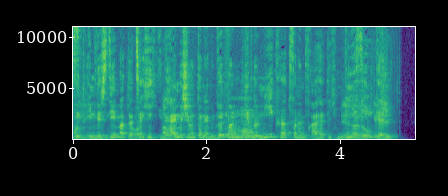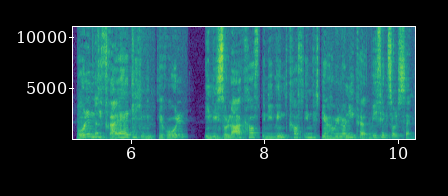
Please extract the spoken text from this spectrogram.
und investieren wir tatsächlich in aber- heimische Unternehmen. Würde man, Ich habe noch nie gehört von den Freiheitlichen. Wie na, viel logisch. Geld wollen die Freiheitlichen in Tirol in die Solarkraft, in die Windkraft investieren? Habe ich noch nie gehört. Wie viel soll es sein?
